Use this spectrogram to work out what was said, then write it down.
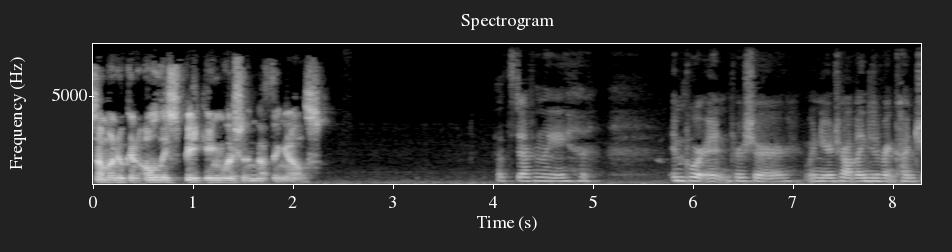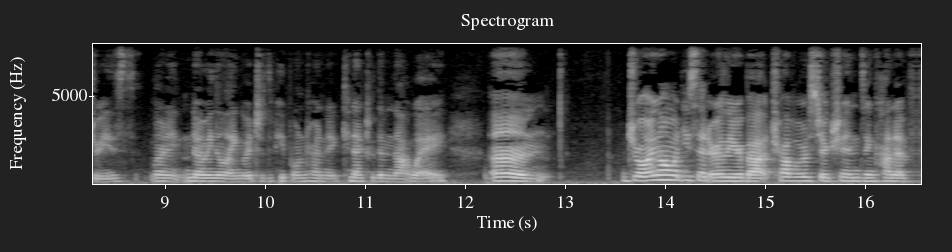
someone who can only speak English and nothing else. That's definitely important for sure when you're traveling to different countries, learning, knowing the language of the people and trying to connect with them that way. Um, drawing on what you said earlier about travel restrictions and kind of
